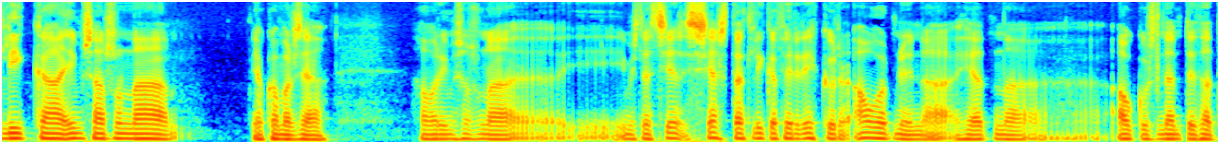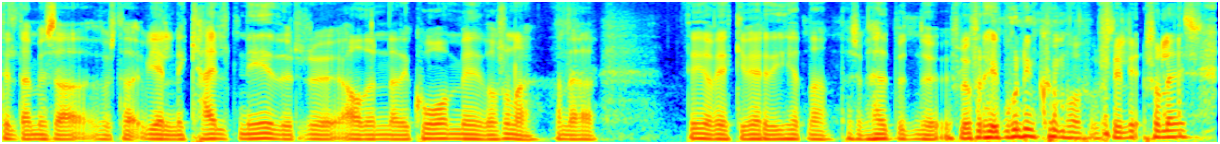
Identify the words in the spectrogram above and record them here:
líka ymsar svona já, hvað maður að segja það var ymsar svona ymslegt sérstætt líka fyrir ykkur áöfnin að hérna Ágúst nefndi það til dæmis að þú veist að vélinni kælt niður áður en að þið komið og svona. Þannig að þið hafi ekki verið í hérna þessum hefðbundnu flugfræðibúningum og svo leiðis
